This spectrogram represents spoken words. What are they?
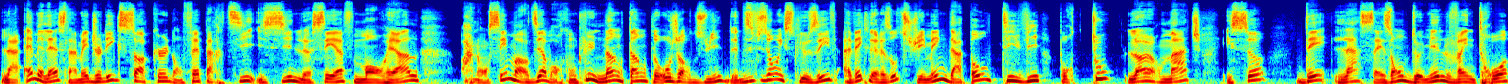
la MLS, la Major League Soccer, dont fait partie ici le CF Montréal, a annoncé mardi avoir conclu une entente aujourd'hui de diffusion exclusive avec le réseau de streaming d'Apple TV pour tous leurs matchs et ça dès la saison 2023.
